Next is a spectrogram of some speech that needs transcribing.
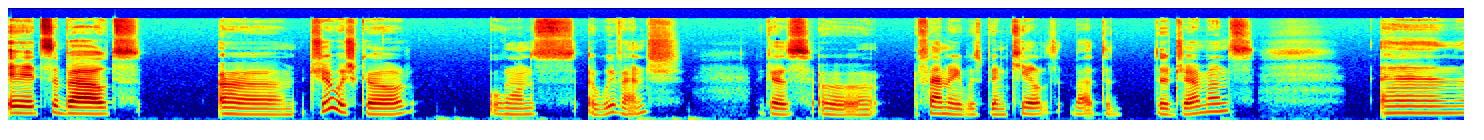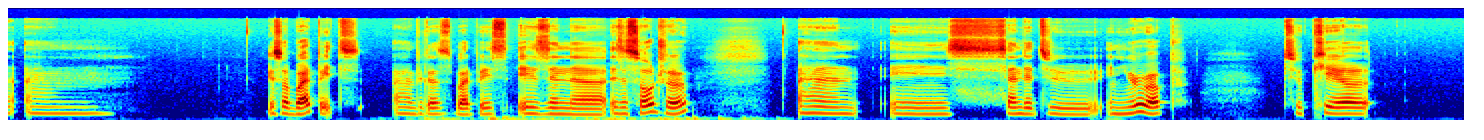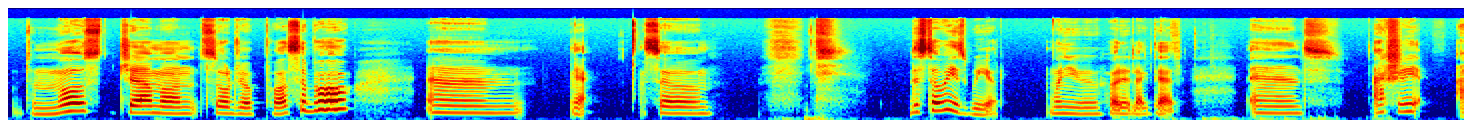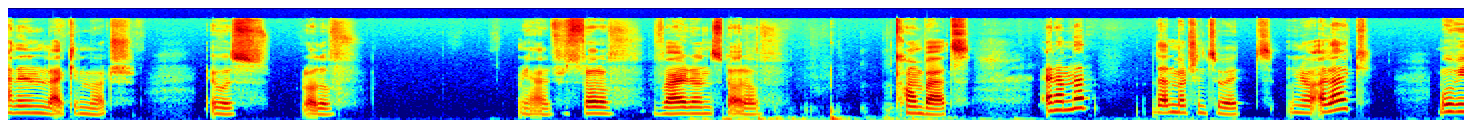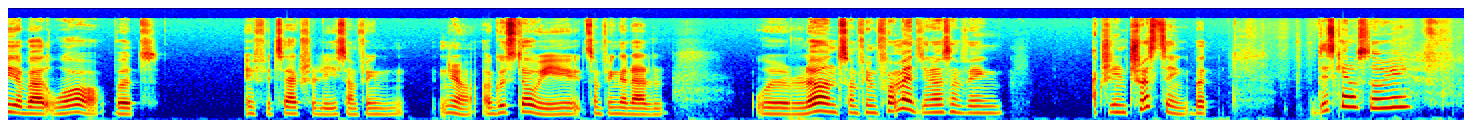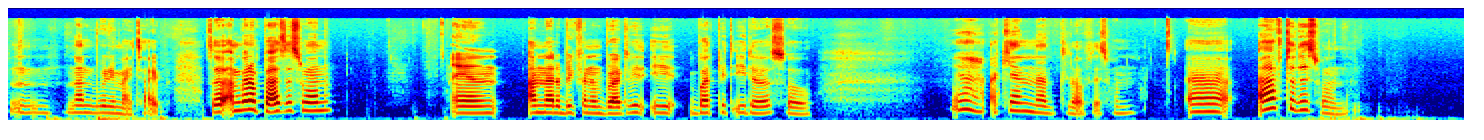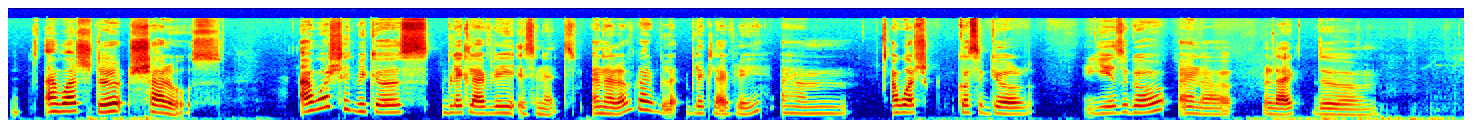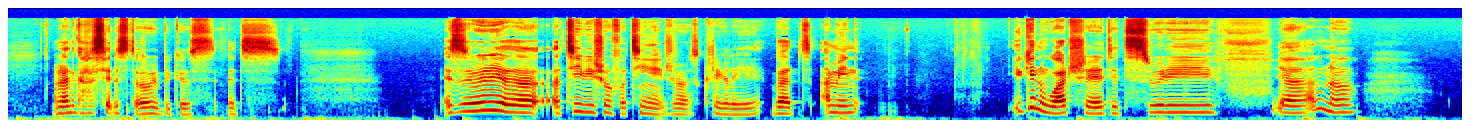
it's about a Jewish girl who wants a revenge because her family was being killed by the the Germans. And um, you saw Brad Pitt uh, because Brad Pitt is in a, is a soldier and is sent to in Europe to kill the most German soldier possible. Um, yeah, so the story is weird when you heard it like that, and actually I didn't like it much. It was a lot of yeah, just a lot of violence, a lot of combat, and I'm not that much into it. You know, I like movies about war, but if it's actually something, you know, a good story, something that I will learn something from it, you know, something actually interesting. But this kind of story, mm, not really my type. So I'm gonna pass this one, and I'm not a big fan of Brad Pitt, Brad Pitt either, so yeah, I cannot love this one. Uh, after this one, I watched The Shadows. I watched it because Blake Lively is in it, and I love Blake, Blake Lively. Um, I watched Gossip Girl years ago, and I liked the. I'm not gonna say the story because it's it's really a, a TV show for teenagers, clearly. But I mean, you can watch it. It's really, yeah, I don't know.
